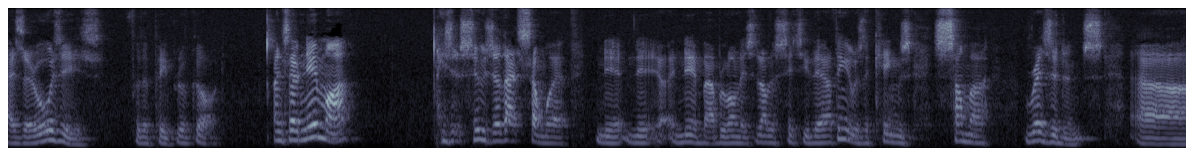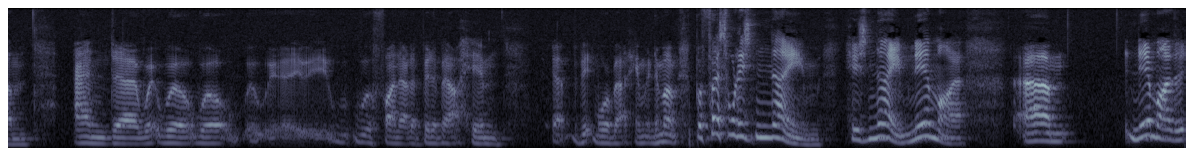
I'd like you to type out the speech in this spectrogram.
as there always is for the people of God. And so Nehemiah, he's at Susa, that's somewhere near, near, near Babylon. It's another city there. I think it was the king's summer residence. Um, and uh, we'll, we'll, we'll find out a bit about him, a bit more about him in a moment. But first of all, his name. His name, Nehemiah. Um, Nehemiah,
